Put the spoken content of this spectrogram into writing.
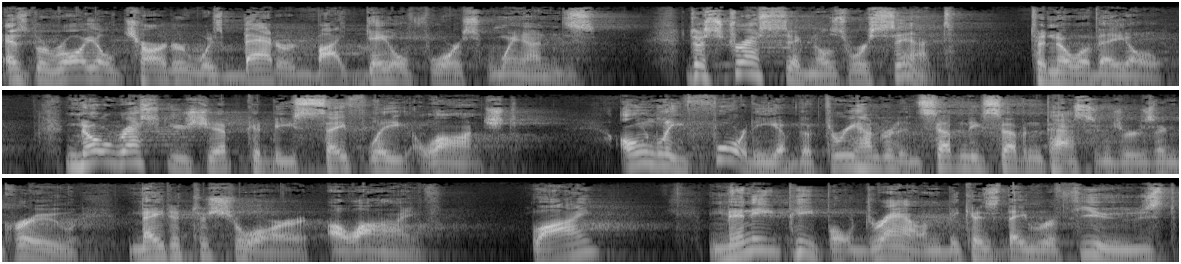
as the Royal Charter was battered by gale force winds. Distress signals were sent to no avail. No rescue ship could be safely launched. Only 40 of the 377 passengers and crew made it to shore alive. Why? Many people drowned because they refused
